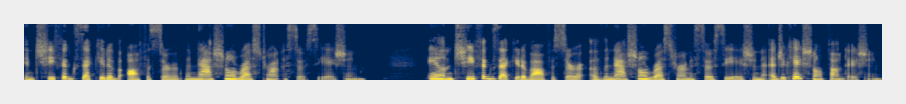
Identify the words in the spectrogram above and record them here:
and Chief Executive Officer of the National Restaurant Association, and Chief Executive Officer of the National Restaurant Association Educational Foundation.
